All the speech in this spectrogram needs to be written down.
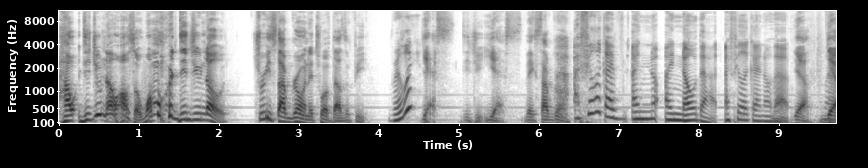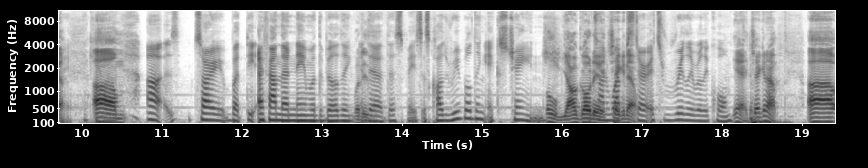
how did you know? Also, one more. Did you know trees stop growing at 12,000 feet? Really? Yes. Did you? Yes, they stopped growing. I feel like I've I know I know that. I feel like I know that. Yeah, But yeah. I- I Um, Uh, sorry, but the I found the name of the building, What is the the space. It's called Rebuilding Exchange. boom, y'all go It's there on check Webster. it out. It's really really cool. Yeah, check it out. Uh,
